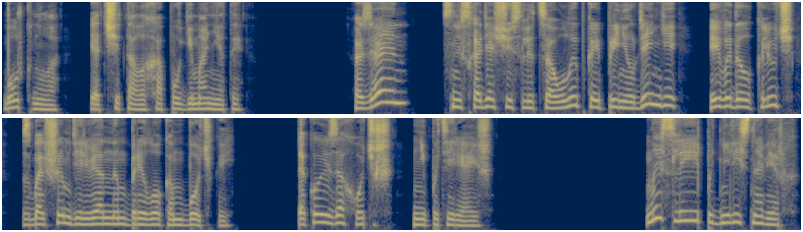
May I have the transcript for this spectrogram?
Буркнула и отсчитала хапуги монеты. Хозяин, снисходящий с лица улыбкой, принял деньги и выдал ключ с большим деревянным брелоком-бочкой. Такое захочешь, не потеряешь. Мысли поднялись наверх.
